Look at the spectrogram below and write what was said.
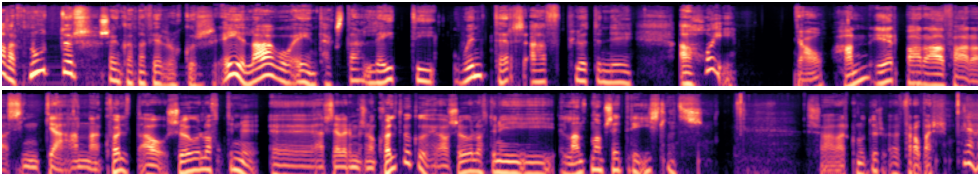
Svavar Knútur söng þarna fyrir okkur eigin lag og eigin texta Lady Winter af plötunni Ahoy. Já, hann er bara að fara að syngja annað kvöld á söguloftinu, uh, þar sé að vera með svona kvöldvöku á söguloftinu í, í landnámsetri Íslands. Svavar Knútur, uh, frábær. Já.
